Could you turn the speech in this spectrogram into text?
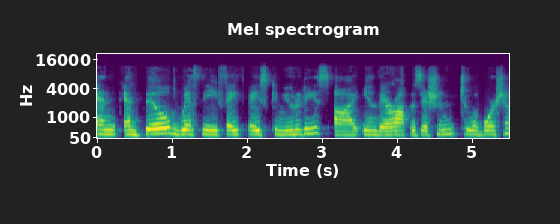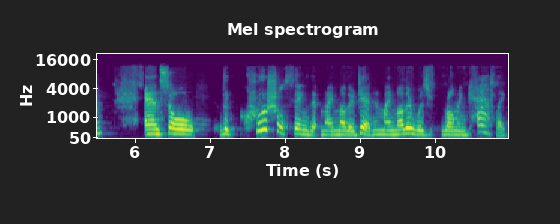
and and build with the faith-based communities uh, in their opposition to abortion, and so the crucial thing that my mother did, and my mother was Roman Catholic,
